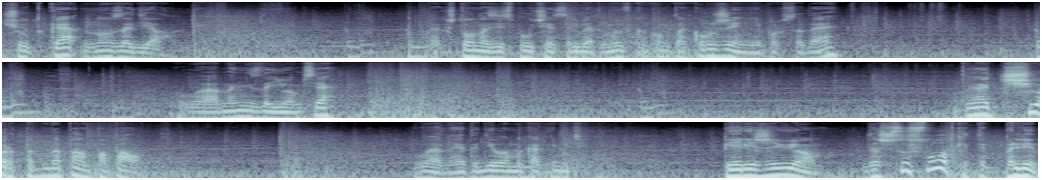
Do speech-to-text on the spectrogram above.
чутка, но задел Так, что у нас здесь получается, ребята? Мы в каком-то окружении просто, да? Ладно, не сдаемся. А, черт, под напалм попал. Ладно, это дело мы как-нибудь переживем. Да что с лодкой-то, блин?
